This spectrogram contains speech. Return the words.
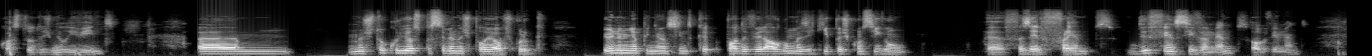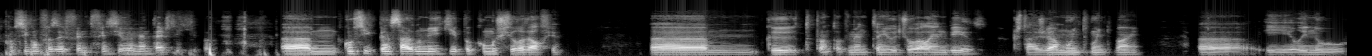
quase todo 2020. Um, mas estou curioso para saber nos playoffs, porque eu, na minha opinião, sinto que pode haver algumas equipas que consigam uh, fazer frente defensivamente, obviamente, consigam fazer frente defensivamente a esta equipa. Um, consigo pensar numa equipa como os Philadelphia, um, que pronto, obviamente tem o Joel Embiid, que está a jogar muito, muito bem, uh, e ali no,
